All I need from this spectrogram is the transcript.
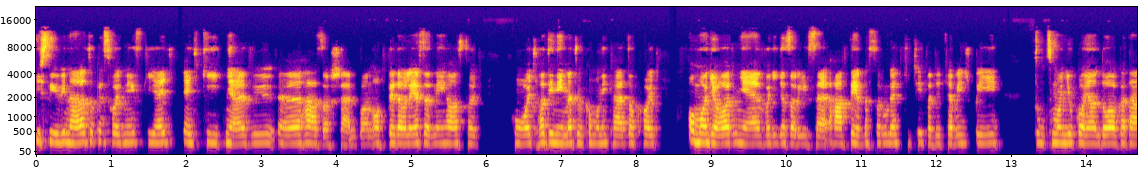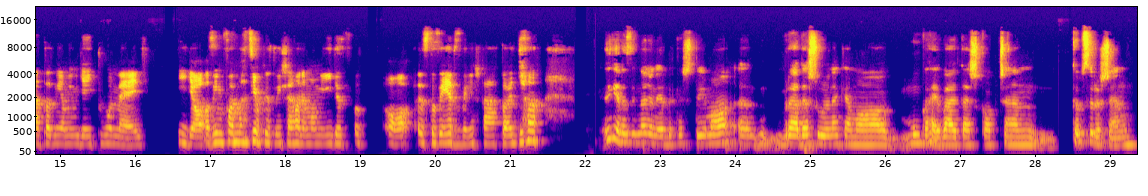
És Szilvi, nálatok ez hogy néz ki egy, egy két nyelvű házasságban? Ott például érzed néha azt, hogy, hogy ha ti németül kommunikáltok, hogy a magyar nyelv, vagy így az a része háttérbe szorul egy kicsit, vagy egy kevésbé tudsz mondjuk olyan dolgokat átadni, ami ugye így túlmegy így az információ közlése, hanem ami így az, az, a, ezt az érzést átadja. Igen, ez egy nagyon érdekes téma. Ráadásul nekem a munkahelyváltás kapcsán többszörösen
